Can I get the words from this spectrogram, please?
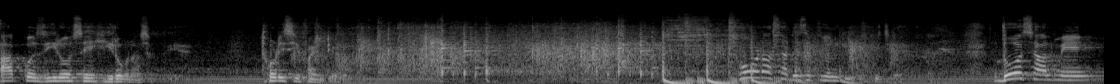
आपको ज़ीरो से हीरो बना सकती थोड़ी सी फाइन ट्यूनिंग थोड़ा सा डिसिप्लिन कीजिए। दो साल में,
